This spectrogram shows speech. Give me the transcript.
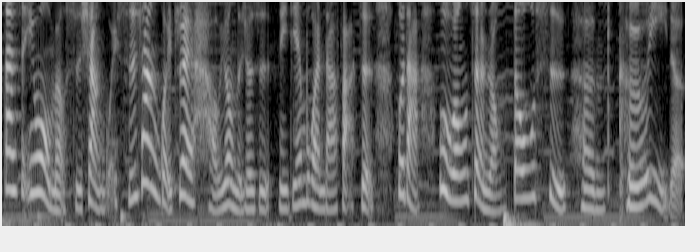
但是因为我们有石像鬼，石像鬼最好用的就是你今天不管打法阵或打务工阵容，都是很可以的。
